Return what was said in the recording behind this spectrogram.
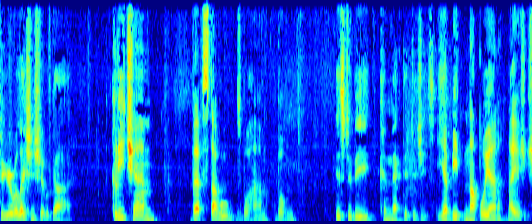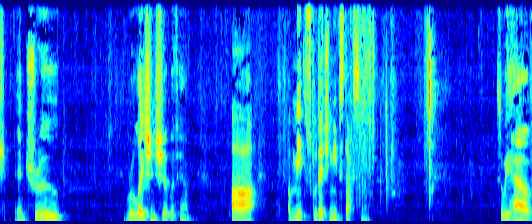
to your relationship with God Klíčem ve vztahu s Bohem, Bohu, is to be connected to Jesus je být napojen na Ježíše. in true relationship with Him. A mít skutečný vztah s ním. So we have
